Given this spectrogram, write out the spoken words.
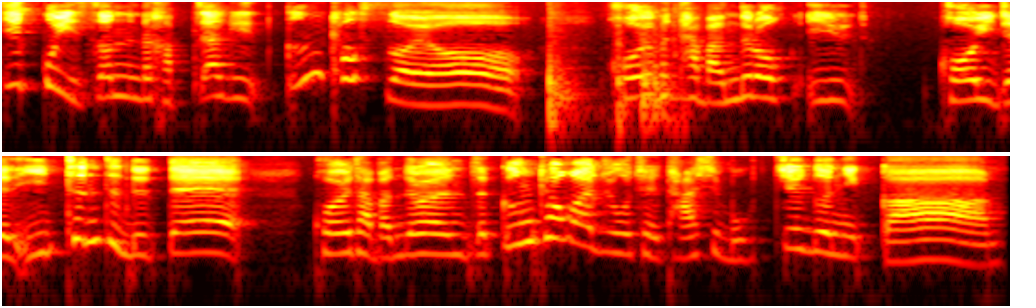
찍고 있었는데 갑자기 끊겼어요. 거의 다 만들어 이 거의 이제 이 틴트 넣을 때 거의 다 만들었는데 끊겨가지고 제가 다시 못 찍으니까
